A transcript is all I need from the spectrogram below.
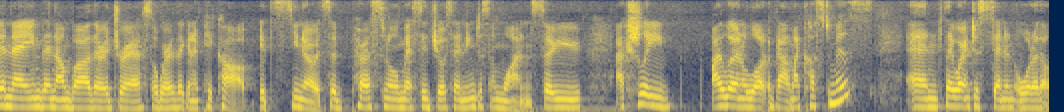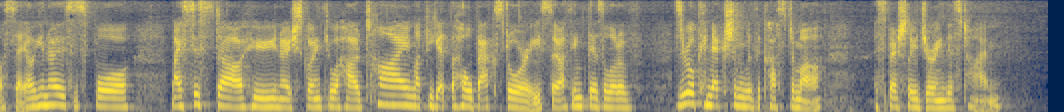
their name, their number, their address, or where they're going to pick up. It's, you know, it's a personal message you're sending to someone. So you actually, I learn a lot about my customers and they won't just send an order. They'll say, oh, you know, this is for my sister who, you know, she's going through a hard time. Like you get the whole backstory. So I think there's a lot of, there's a real connection with the customer, especially during this time.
